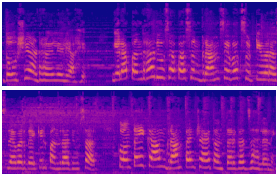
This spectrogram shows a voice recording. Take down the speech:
दोषी आढळलेले आहेत. गेल्या पंधरा दिवसापासून ग्रामसेवक सुट्टीवर असल्यावर देखील पंधरा दिवसात कोणतंही काम ग्रामपंचायत अंतर्गत झालं नाही.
